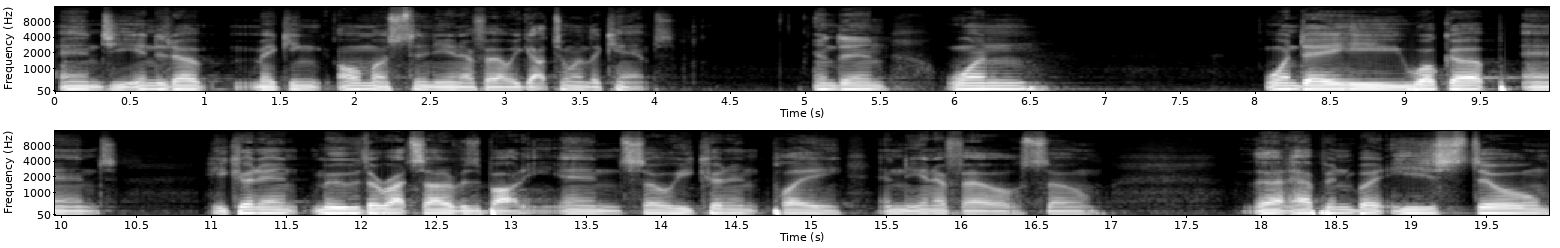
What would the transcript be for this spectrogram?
And he ended up making almost to the NFL. He got to one of the camps. And then one, one day he woke up and he couldn't move the right side of his body, and so he couldn't play in the NFL. So that happened, but he's still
